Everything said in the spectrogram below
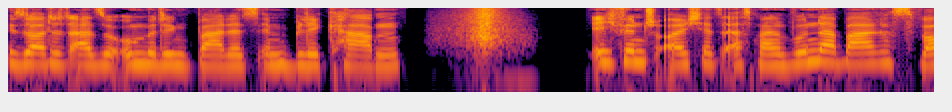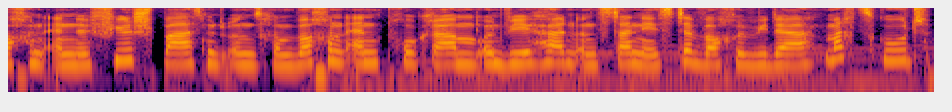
Ihr solltet also unbedingt beides im Blick haben. Ich wünsche euch jetzt erstmal ein wunderbares Wochenende. Viel Spaß mit unserem Wochenendprogramm und wir hören uns dann nächste Woche wieder. Macht's gut!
